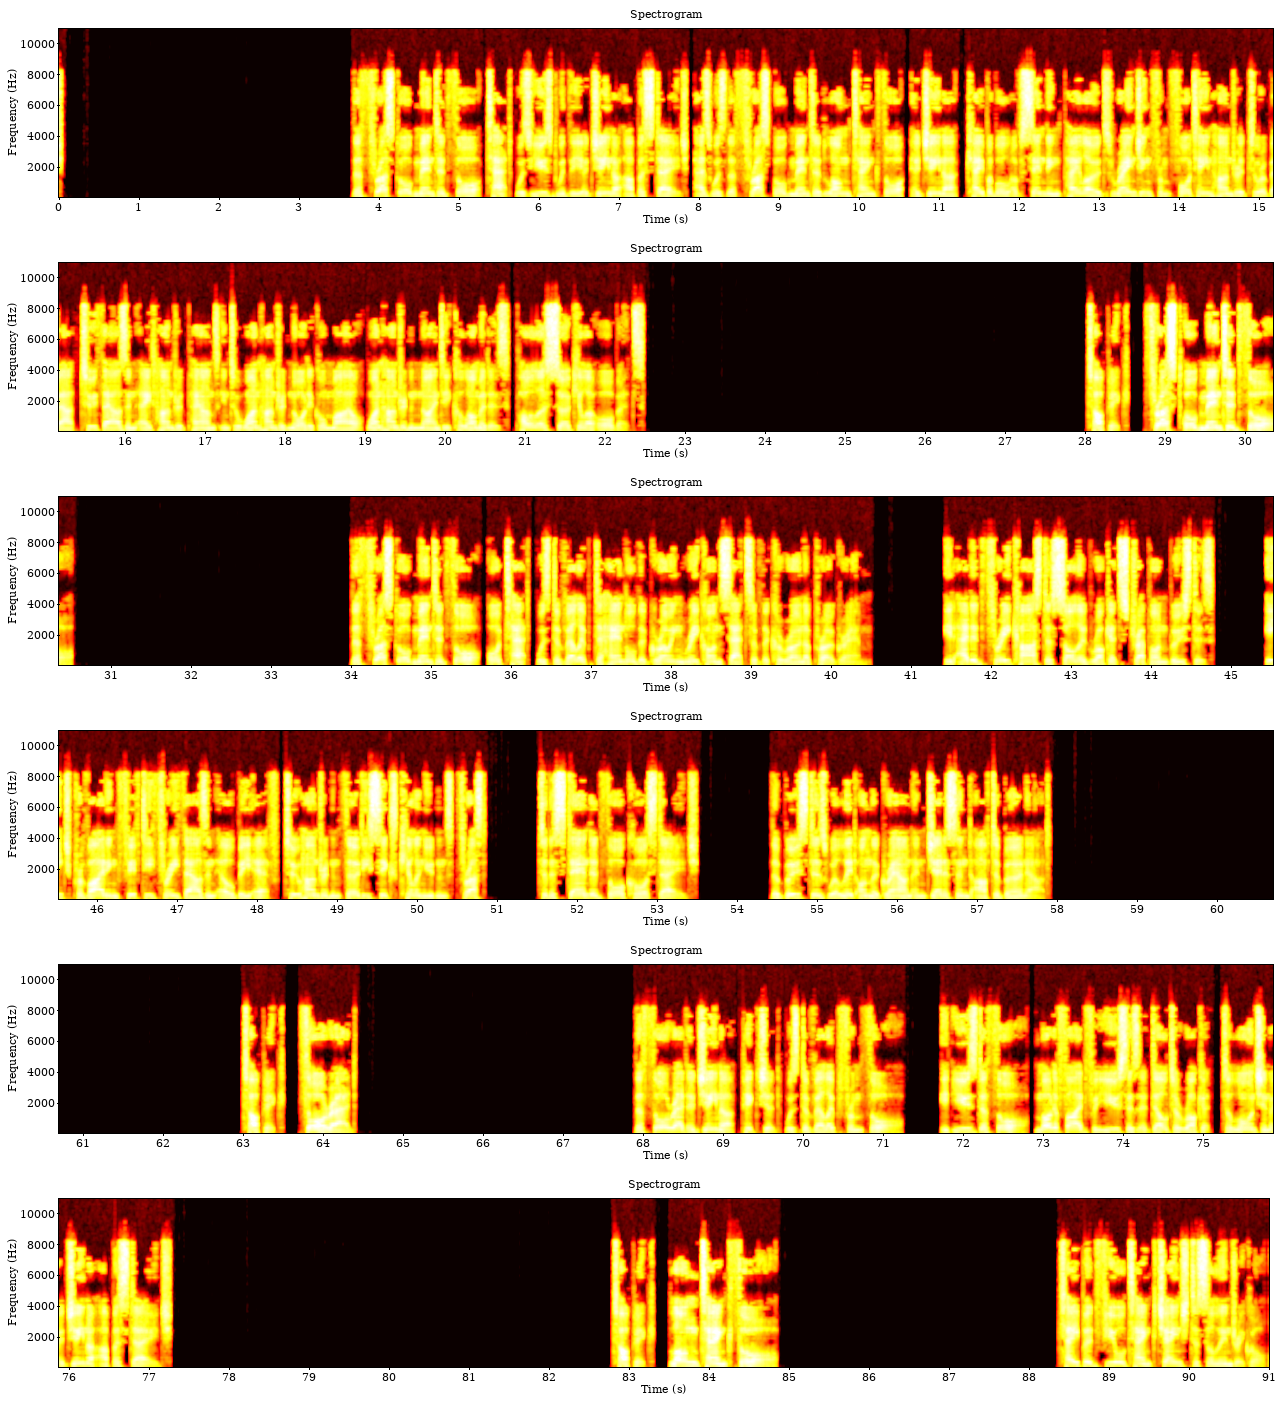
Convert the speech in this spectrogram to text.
The thrust-augmented Thor TAT was used with the Agena upper stage, as was the thrust-augmented long-tank Thor, Agena, capable of sending payloads ranging from 1400 to about 2800 pounds into 100 nautical mile 190 kilometers polar circular orbits. Thrust-augmented Thor The Thrust-Augmented Thor, or TAT, was developed to handle the growing recon sats of the Corona program. It added three Castor solid rocket strap-on boosters, each providing 53,000 lbf 236 kilonewtons thrust to the standard Thor core stage. The boosters were lit on the ground and jettisoned after burnout. Thorad The Thorad Agena pictured was developed from Thor. It used a Thor, modified for use as a Delta rocket, to launch an Agena upper stage. Long tank Thor Tapered fuel tank changed to cylindrical.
